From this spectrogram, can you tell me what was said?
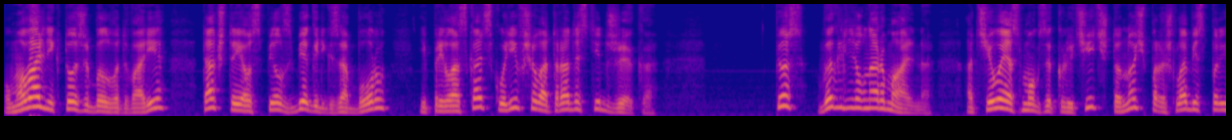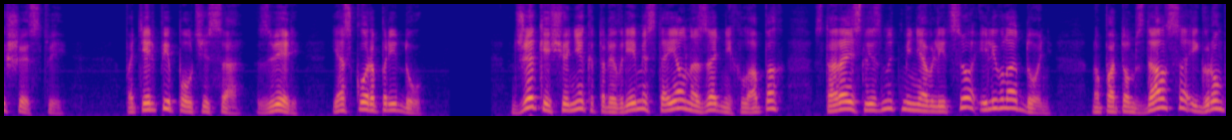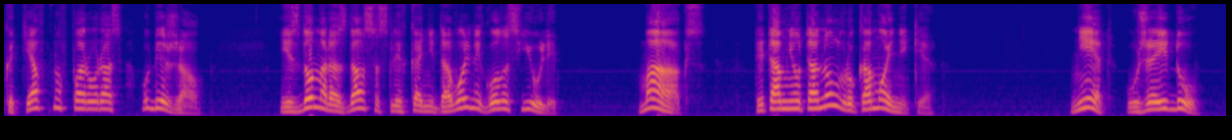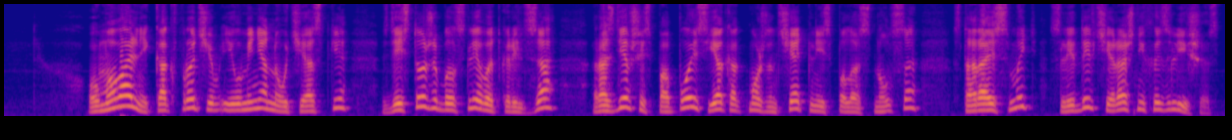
Умывальник тоже был во дворе, так что я успел сбегать к забору и приласкать скулившего от радости Джека. Пес выглядел нормально, отчего я смог заключить, что ночь прошла без происшествий. «Потерпи полчаса, зверь, я скоро приду». Джек еще некоторое время стоял на задних лапах, стараясь лизнуть меня в лицо или в ладонь, но потом сдался и, громко тявкнув пару раз, убежал. Из дома раздался слегка недовольный голос Юли. «Макс, ты там не утонул в рукомойнике?» «Нет, уже иду». Умывальник, как, впрочем, и у меня на участке, здесь тоже был слева от крыльца. Раздевшись по пояс, я как можно тщательнее исполоснулся, стараясь смыть следы вчерашних излишеств.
